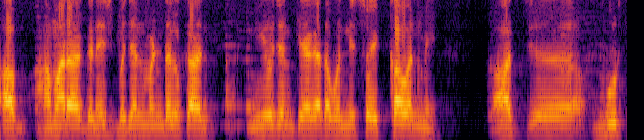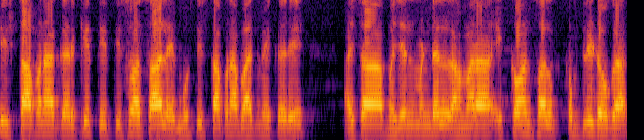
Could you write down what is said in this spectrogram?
अब हमारा गणेश भजन मंडल का नियोजन किया गया था उन्नीस में। आज मूर्ति स्थापना करके तैतीसवा साल है। मूर्ति स्थापना बाद में करे। ऐसा भजन मंडल हमारा इक्यावन साल कंप्लीट होगा।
